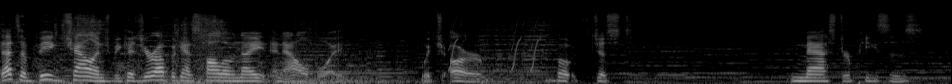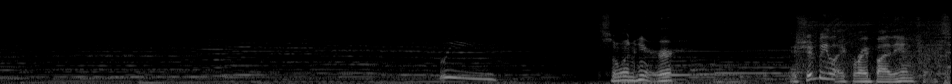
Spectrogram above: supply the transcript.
that's a big challenge because you're up against Hollow Knight and Owlboy, which are both just masterpieces. Whee. So in here, it should be like right by the entrance.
